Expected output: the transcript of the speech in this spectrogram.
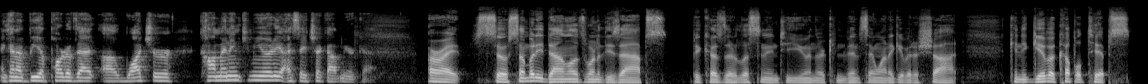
and kind of be a part of that uh, watcher commenting community, I say check out Meerkat. All right. So somebody downloads one of these apps because they're listening to you and they're convinced they want to give it a shot. Can you give a couple tips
